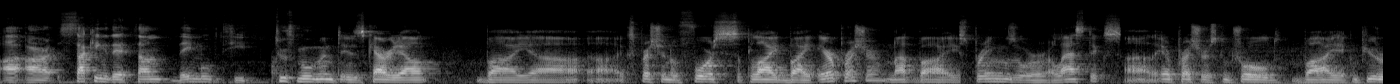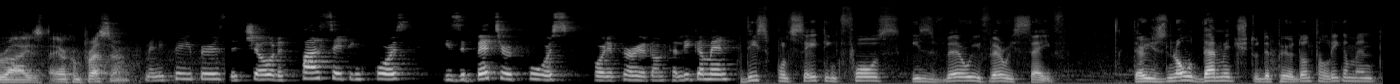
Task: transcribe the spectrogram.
uh, are sucking their thumb, they move teeth. Tooth movement is carried out by uh, uh, expression of force supplied by air pressure, not by springs or elastics. Uh, the air pressure is controlled by a computerized air compressor. Many papers that show that pulsating force is a better force for the periodontal ligament. This pulsating force is very, very safe. There is no damage to the periodontal ligament.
